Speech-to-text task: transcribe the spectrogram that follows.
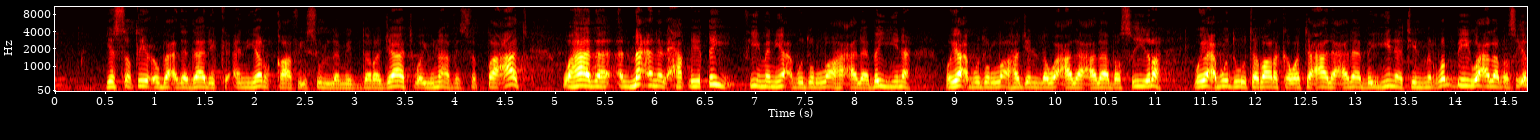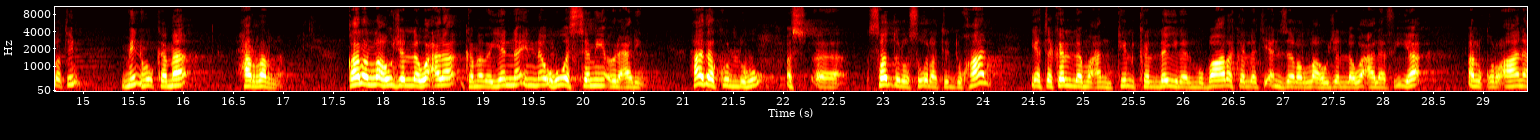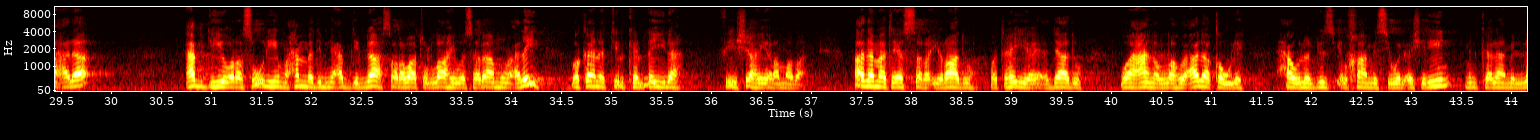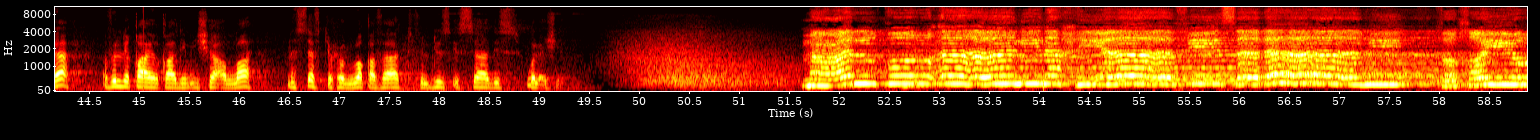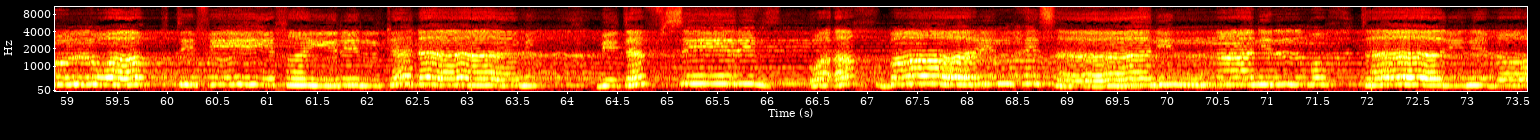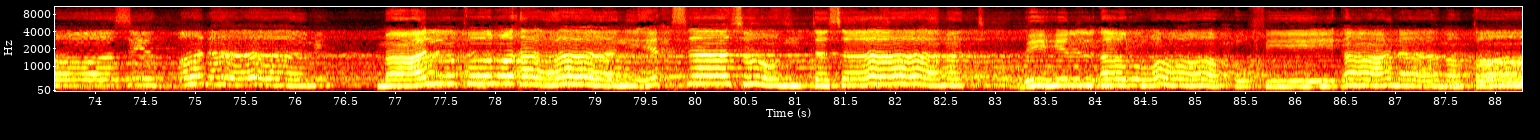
يستطيع بعد ذلك أن يرقى في سلم الدرجات وينافس في الطاعات. وهذا المعنى الحقيقي في من يعبد الله على بينة ويعبد الله جل وعلا على بصيرة ويعبده تبارك وتعالى على بينة من ربه وعلى بصيرة منه كما حررنا. قال الله جل وعلا كما بينا إنه هو السميع العليم. هذا كله آه، صدر سوره الدخان يتكلم عن تلك الليلة المباركة التي أنزل الله جل وعلا فيها القرآن على عبده ورسوله محمد بن عبد الله صلوات الله وسلامه عليه وكانت تلك الليلة في شهر رمضان. هذا ما تيسر إراده وتهيأ إعداده وأعان الله على قوله حول الجزء الخامس والعشرين من كلام الله. وفي اللقاء القادم إن شاء الله نستفتح الوقفات في الجزء السادس والعشرين. مع القرآن نحيا في سلام فخير الوقت في خير الكلام. بتفسير وأخبار حسان عن المختار نبراس الظلام. مع تسامت به الأرواح في أعلى مقام.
